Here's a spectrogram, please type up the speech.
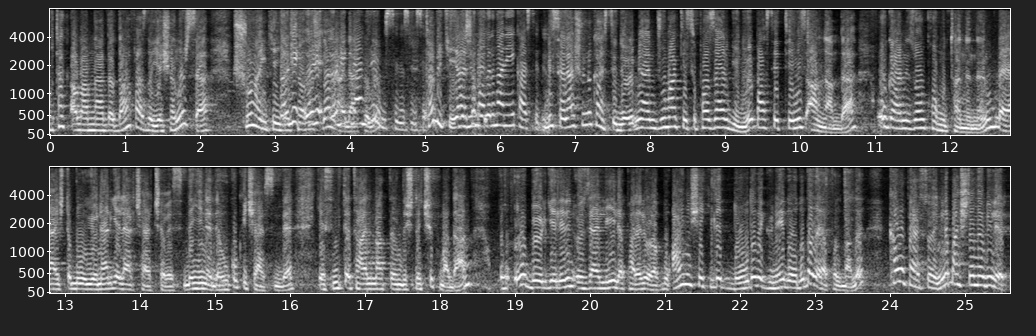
ortak alanlarda daha fazla yaşanırsa şu anki Örnek, örnek, yaşanmışlarla örneklendirir alakalı. misiniz mesela? Tabii ki yani Yaşamalarından neyi kastediyorsunuz? Mesela şunu kastediyorum yani cumartesi pazar günü bahsettiğimiz anlamda o garnizon komutanının veya işte bu yönergeler çerçevesinde yine de hukuk içerisinde kesinlikle talimatların dışına çıkmadan o, o bölgelerin özelliğiyle paralel olarak bu aynı şekilde doğuda ve güneydoğuda da, da yapılmalı. Kamu personeliyle başlanabilir.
